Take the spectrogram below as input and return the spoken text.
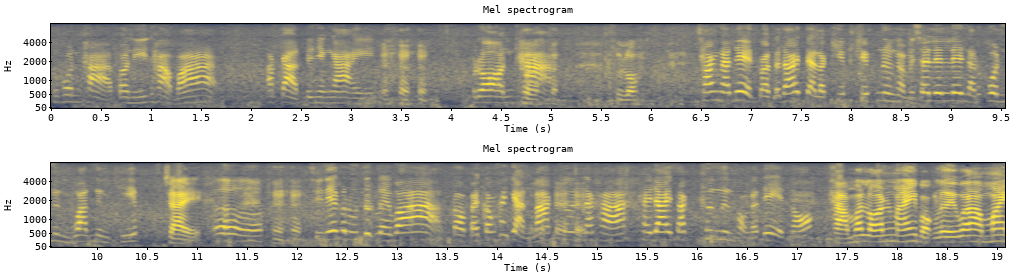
ทุกคนค่ะ ตอนนี้ถามว่าอากาศเป็นยังไง ร้อนค่ะรอ ช่างนาเดชน์กว่าจะได้แต่ละคลิปคลิปหนึ่งอะไม่ใช่เล่นๆนะทุกคนหนึ่งวันหนึ่งคลิป ใช่ เออ ทีนี้ก็รู้สึกเลยว่าต่อไปต้องขยันมากขึ้นนะคะ ให้ได้สักครึ่งหนึ่งของนาเดชน์เนาะถามว่าร้อนไหมบอกเลยว่าไม่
